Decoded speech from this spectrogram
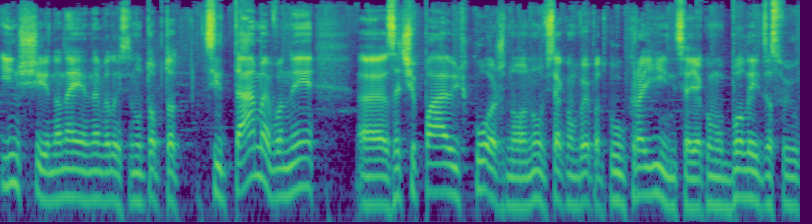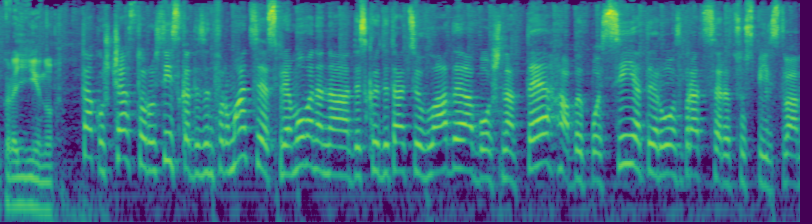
інші на неї не велися. Ну тобто ці теми вони зачіпають кожного, ну в всякому випадку, українця, якому болить за свою країну. Також часто російська дезінформація спрямована на дискредитацію влади або ж на те, аби посіяти розбрат серед суспільства.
